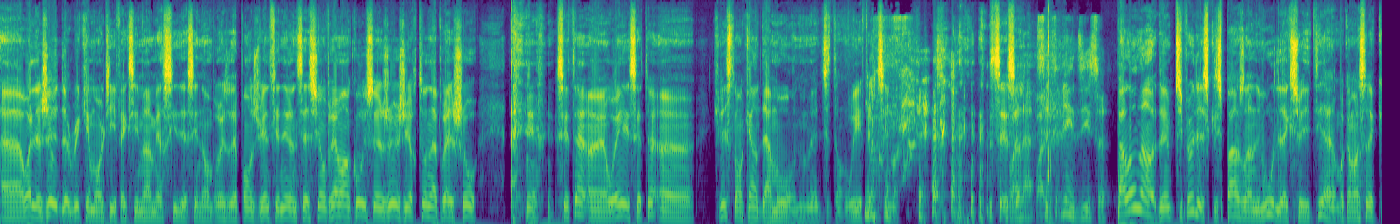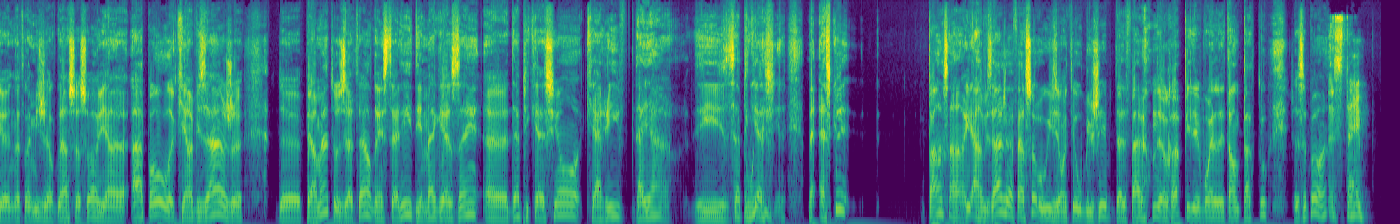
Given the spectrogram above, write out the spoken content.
Euh, ouais, le jeu de Rick et Morty, effectivement, merci de ces réponses. Je viens de finir une session vraiment cool, ce jeu. J'y retourne après le show. c'était un, oui, c'était un Christ ton camp d'amour, nous me dit-on. Oui, effectivement. C'est ça. Voilà, c'est bien dit, ça. Parlons d'un petit peu de ce qui se passe dans le niveau de l'actualité. On va commencer avec euh, notre ami Jordan ce soir. Il y a Apple qui envisage de permettre aux utilisateurs d'installer des magasins euh, d'applications qui arrivent d'ailleurs. Des applications. Ben, Est-ce que pense, en, envisage à faire ça ou ils ont été obligés de le faire en Europe et ils vont l'étendre partout? Je sais pas. Hein?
